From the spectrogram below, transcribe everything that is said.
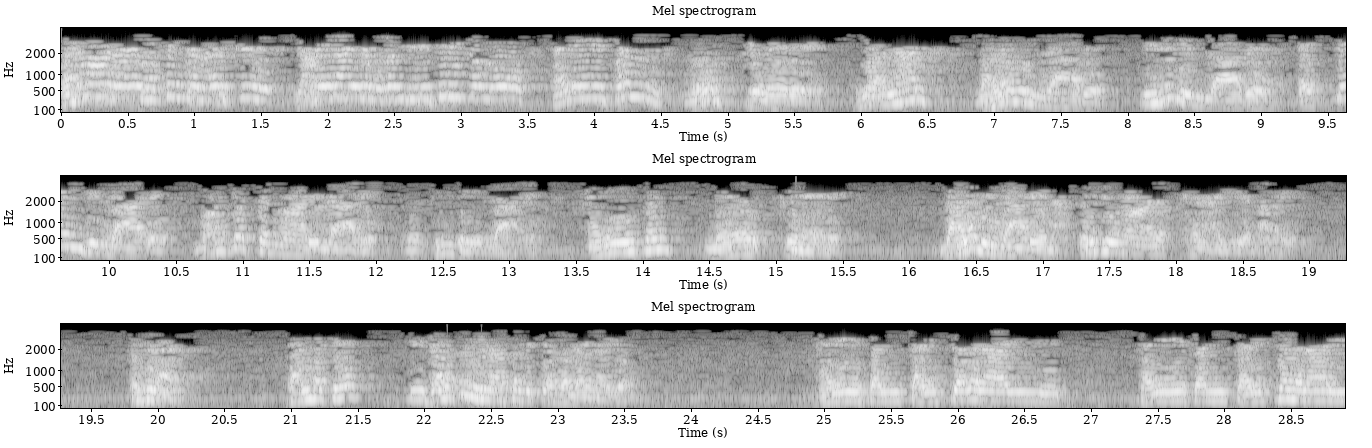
വരുമാനായ റബ്ബിന്റെ നേർക്ക് ഞായറാഴ്ച മുഖം തിരിച്ചിരിക്കുന്നു ഹനീഫൻ നേരെ എന്ന് പറഞ്ഞാൽ വളമില്ലാതെ തിരിവില്ലാതെ എക്സ്ചേഞ്ച് ഇല്ലാതെ മധ്യസ്ഥന്മാരില്ലാതെ ചിന്തയില്ലാതെ ഹനീഫൻ നേർക്ക് നേരെ വളമില്ലാതെ ഋജുമാനസ്ഥനായി എന്ന് പറയും. മനസ്സിലായോ? പണ്ടൊക്കെ ഈ ദർശനം നിന്ന് ഹനീസൻ തനിച്ചവനായി ഹനീസൻ തനിച്ചവനായി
